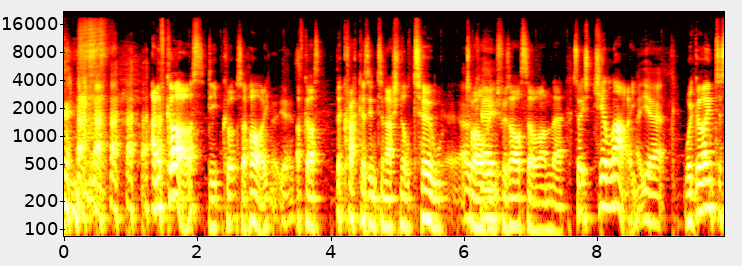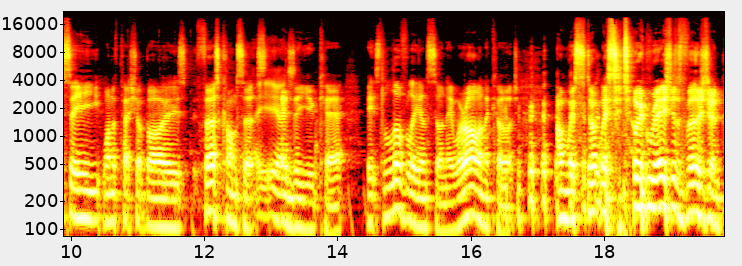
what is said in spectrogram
and of course, Deep Cuts Ahoy. Yes. Of course, the Crackers International 2 12 Okay. inch was also on there. So it's July. Uh, Yeah. We're going to see one of Pet Shop Boys' first concerts Uh, yes. in the UK. It's lovely and sunny. We're all in a coach, and we're stuck listening to Erasure's version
